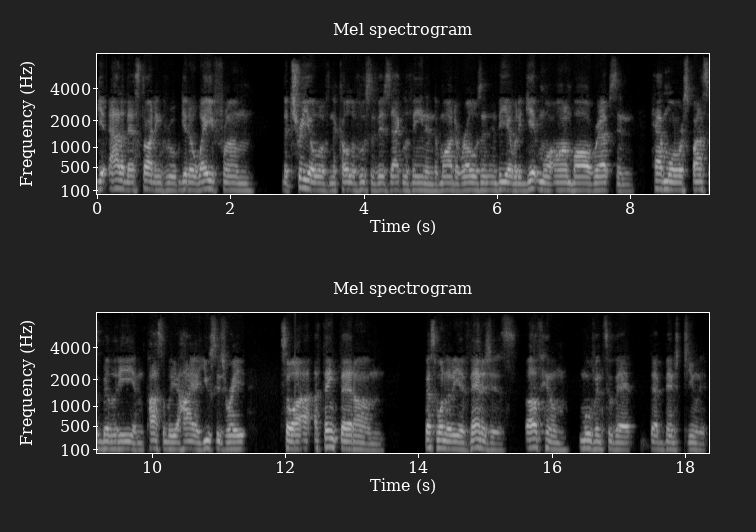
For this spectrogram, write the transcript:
get out of that starting group, get away from the trio of Nikola Vucevic, Zach LaVine, and DeMar DeRozan and be able to get more on ball reps and have more responsibility and possibly a higher usage rate. So I, I think that um, that's one of the advantages of him moving to that that bench unit,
